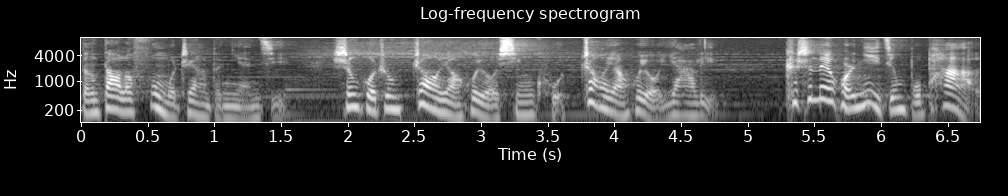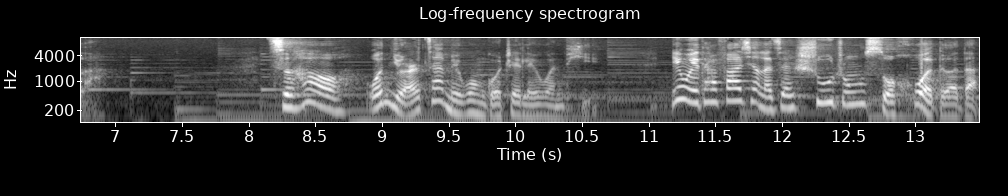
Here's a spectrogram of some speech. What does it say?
等到了父母这样的年纪，生活中照样会有辛苦，照样会有压力，可是那会儿你已经不怕了。此后，我女儿再没问过这类问题，因为她发现了在书中所获得的，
